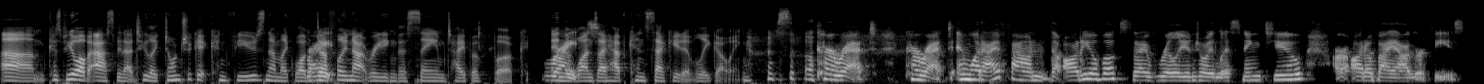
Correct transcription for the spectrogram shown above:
um because people have asked me that too like don't you get confused and i'm like well i'm right. definitely not reading the same type of book right. in the ones i have consecutively going so. correct correct and what i found the audiobooks that i really enjoy listening to are autobiographies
